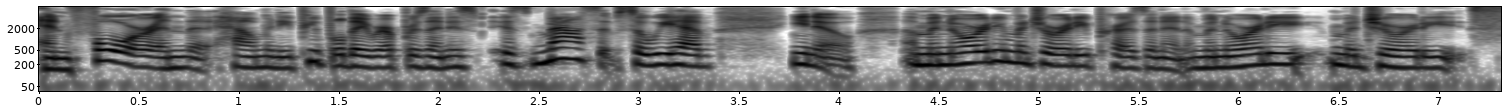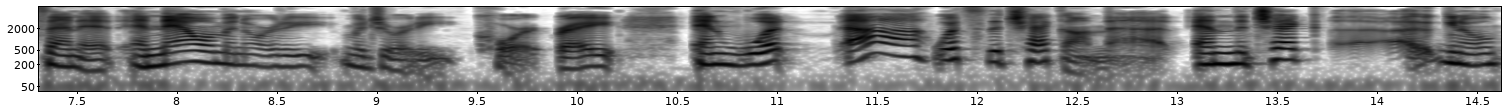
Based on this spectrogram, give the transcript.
and for and the, how many people they represent is is massive. So we have, you know, a minority majority president, a minority majority senate, and now a minority majority court, right? And what ah, what's the check on that? And the check, uh, you know,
